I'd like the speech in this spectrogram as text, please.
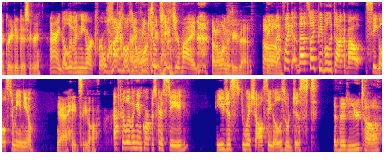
Agree to disagree. All right, go live in New York for a while, and I I, think you'll to. change your mind. I don't want to do that. Um, that's like that's like people who talk about seagulls to me and you. yeah, I hate seagulls. After living in Corpus Christi, you just wish all seagulls would just And then Utah.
